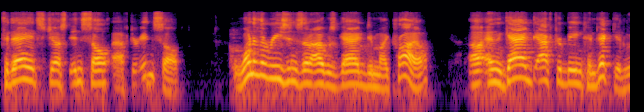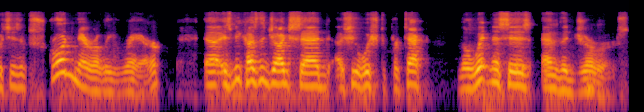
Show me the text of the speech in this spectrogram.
Today, it's just insult after insult. One of the reasons that I was gagged in my trial uh, and gagged after being convicted, which is extraordinarily rare, uh, is because the judge said uh, she wished to protect the witnesses and the jurors.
